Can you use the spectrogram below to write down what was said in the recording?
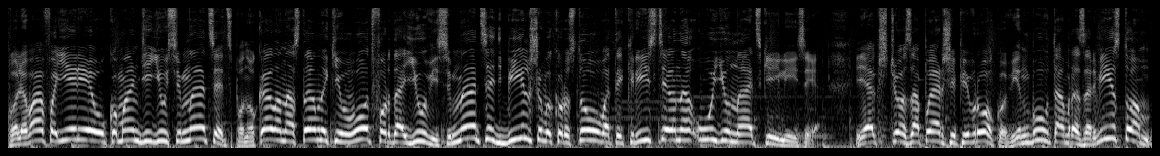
Гольова феєрія у команді Ю-17 спонукала наставників Уотфорда Ю-18 більше використовувати Крістіана у юнацькій лізі. Якщо за перші півроку він був там резервістом,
